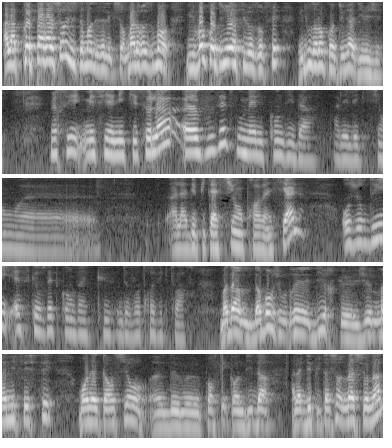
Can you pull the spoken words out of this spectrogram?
à la préparation justement des élections. Malheureusement, ils vont continuer à philosopher et nous allons continuer à diriger. Merci, M. Yannick Tissola. Euh, vous êtes vous-même candidat à l'élection euh, à la députation provinciale. Aujourd'hui, est-ce que vous êtes convaincu de votre victoire? Madame, d'abord, je voudrais dire que j'ai manifesté mon intention euh, de me porter candidat à la députation nationale,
